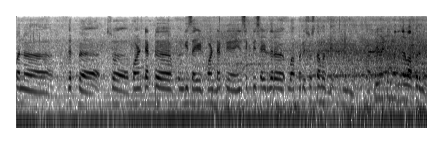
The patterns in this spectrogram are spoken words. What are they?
पण जर कॉन्टॅक्ट फंगीसाईड कॉन्टॅक्ट इन्सेक्टिसाईड जर वापरले स्वस्तामध्ये प्रिव्हेंटिव्हमध्ये जर वापरले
